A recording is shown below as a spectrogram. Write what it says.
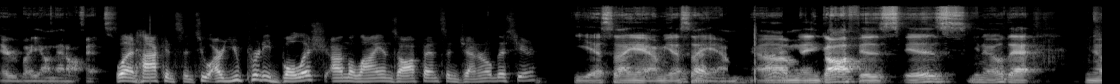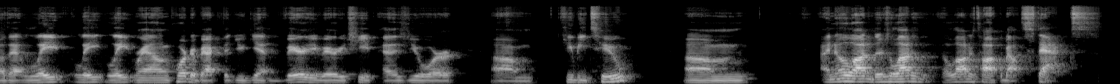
everybody on that offense. Well, and Hockenson too. Are you pretty bullish on the Lions' offense in general this year? Yes, I am. Yes, okay. I am. Um, and Goff is is you know that you know that late late late round quarterback that you get very very cheap as your um, QB two. Um, I know a lot. Of, there's a lot of a lot of talk about stacks.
